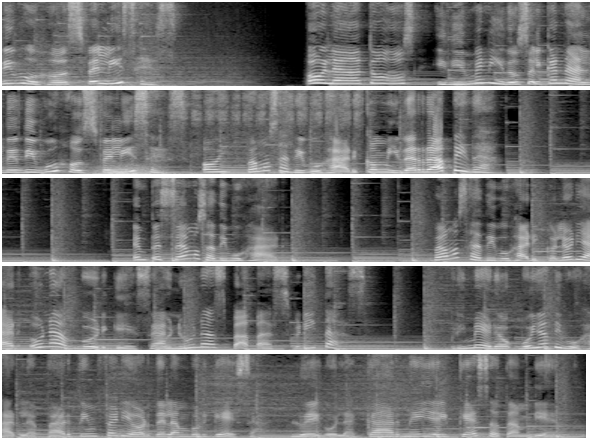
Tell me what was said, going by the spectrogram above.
Dibujos felices. Hola a todos y bienvenidos al canal de Dibujos Felices. Hoy vamos a dibujar comida rápida. Empecemos a dibujar. Vamos a dibujar y colorear una hamburguesa con unas papas fritas. Primero voy a dibujar la parte inferior de la hamburguesa, luego la carne y el queso también.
